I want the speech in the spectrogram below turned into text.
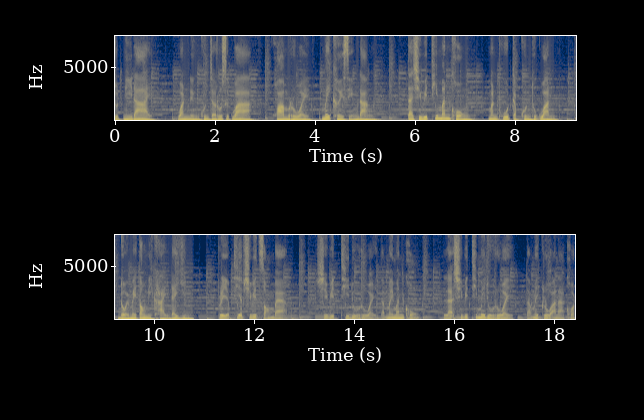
จุดนี้ได้ วันหนึ่งคุณจะรู้สึกว่า ความรวยไม่เคยเสียงดัง แต่ชีวิตที่มั่นคงมันพูดกับคุณทุกวัน โดยไม่ต้องมีใครได้ยิน เปรียบเทียบชีวิตสองแบบ ชีวิตที่ดูรวยแต่ไม่มั่นคง และชีวิตที่ไม่ดูรวย แต่ไม่กลัวอนาคต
